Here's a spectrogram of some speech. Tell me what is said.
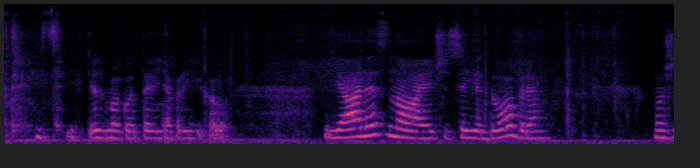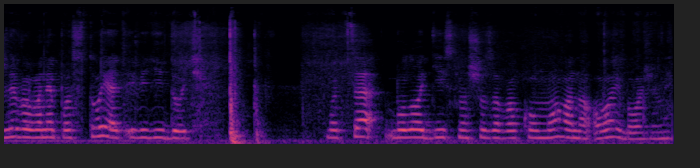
подивіться, яке ж макотиня приїхало. Я не знаю, чи це є добре. Можливо, вони постоять і відійдуть. Бо це було дійсно, що завакуумовано. Ой, боже мій.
